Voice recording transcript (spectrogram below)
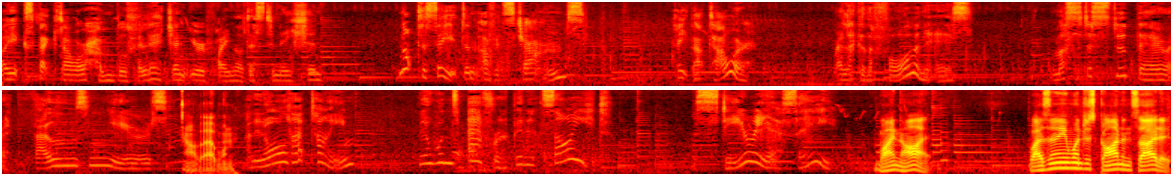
I expect our humble village ain't your final destination. Not to say it didn't have its charms. Take that tower. Relic of the Fallen it is. Must have stood there a thousand years. Oh, that one. And in all that time, no one's ever been inside. Mysterious, eh? Why not? Why hasn't anyone just gone inside it?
